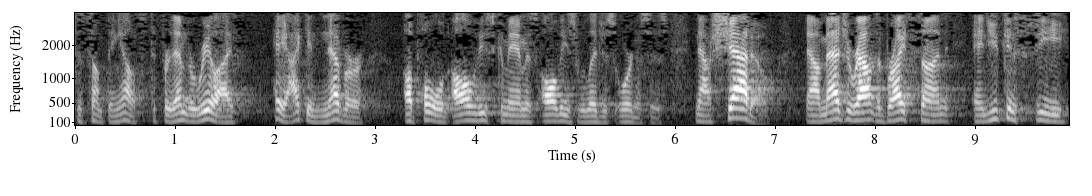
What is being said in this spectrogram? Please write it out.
to something else, to, for them to realize, hey, I can never uphold all these commandments, all these religious ordinances. Now, shadow. Now, imagine we're out in the bright sun and you can see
